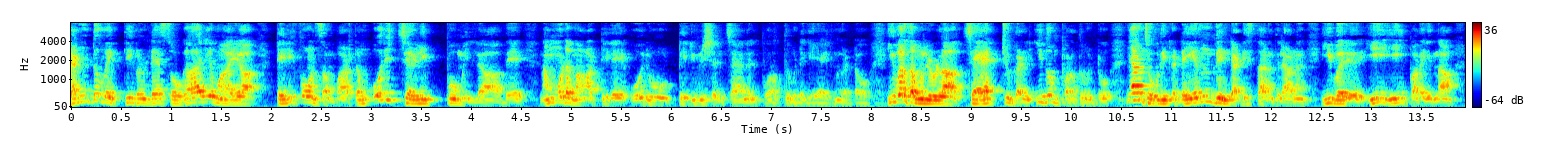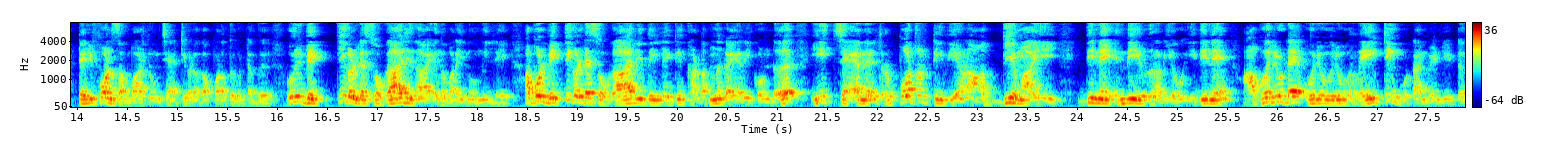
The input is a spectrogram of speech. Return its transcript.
രണ്ട് വ്യക്തികളുടെ സ്വകാര്യമായ ടെലിഫോൺ സംഭാഷണം ഒരു ചെളിപ്പുമില്ലാതെ നമ്മുടെ നാട്ടിലെ ഒരു ടെലിവിഷൻ ചാനൽ പുറത്തുവിടുകയായിരുന്നു കേട്ടോ. ഇവർ തമ്മിലുള്ള ചാറ്റുകൾ ഇതും പുറത്തുവിട്ടു. ഞാൻ ചോദിക്കട്ടെ എന്തിന്റെ അടിസ്ഥാനത്തിലാണ് ഇവർ ഈ ഈ പറയുന്ന ടെലിഫോൺ സംഭാഷണവും ചാറ്റുകളൊക്കെ പുറത്തുവിട്ടത്? ഒരു വ്യക്തികളുടെ സ്വകാര്യത എന്ന് പറയുന്ന ഒന്നില്ലേ? അപ്പോൾ വ്യക്തികളുടെ സ്വകാര്യതയിലേക്ക് കടന്നു കയറിക്കൊണ്ട് ഈ ചാനൽ റിപ്പോർട്ടർ ടി വിയാണ് ആദ്യമായി ഇതിനെ എന്ത് ചെയ്തെന്നറിയോ ഇതിനെ അവരുടെ ഒരു ഒരു റേറ്റിംഗ് കൂട്ടാൻ വേണ്ടിയിട്ട്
